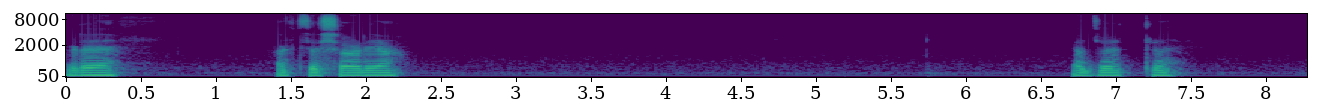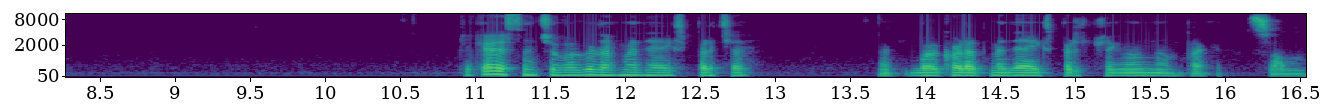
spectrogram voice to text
Gry, akcesoria, gadżety. Ciekaw jestem, czy w ogóle w Media Expercie, bo akurat Media Expert przeglądam, tak są.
